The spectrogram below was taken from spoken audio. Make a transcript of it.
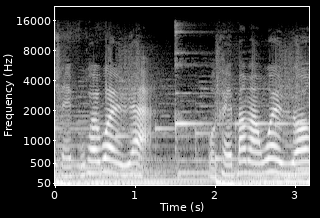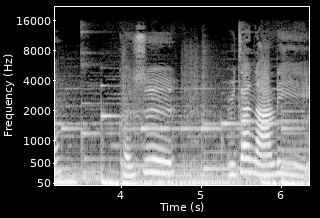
谁不会喂鱼啊？我可以帮忙喂鱼哦。可是鱼在哪里？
